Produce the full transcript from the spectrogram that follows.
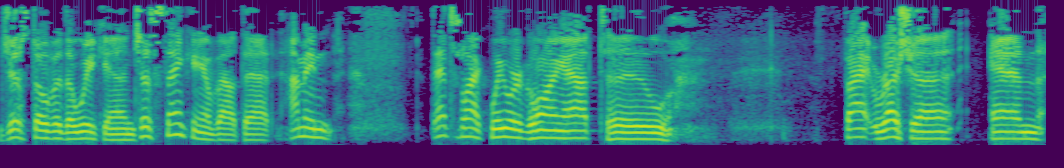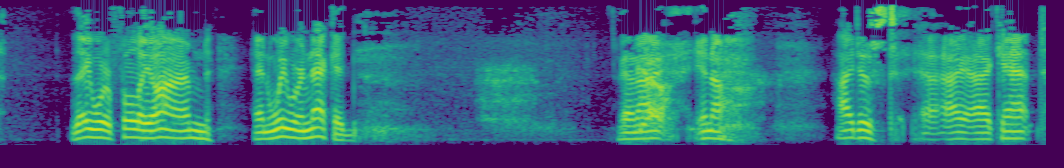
just over the weekend. Just thinking about that. I mean, that's like we were going out to fight Russia and they were fully armed and we were naked. And Yeah. I, you know, I just, I, I can't,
